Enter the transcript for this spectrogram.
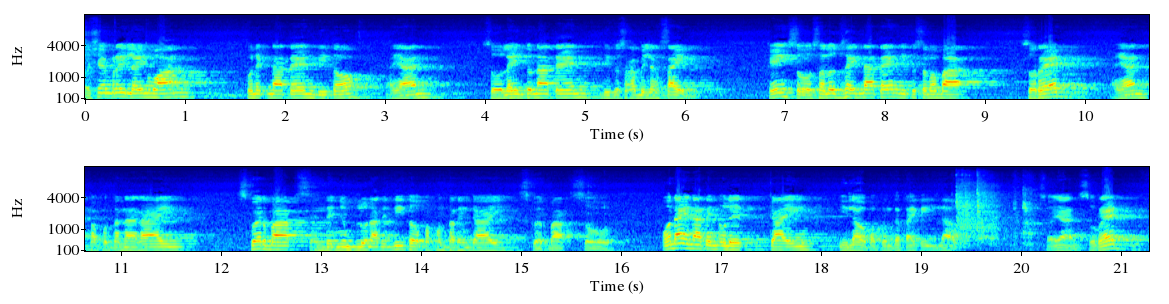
So, syempre, line 1, connect natin dito. Ayan. So, line 2 natin dito sa kabilang side. Okay, so, sa load side natin dito sa baba. So, red, ayan, papunta na kay square box. And then, yung blue natin dito, papunta rin kay square box. So, unahin natin ulit kay ilaw. Papunta tayo kay ilaw. So, ayan. So, red,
